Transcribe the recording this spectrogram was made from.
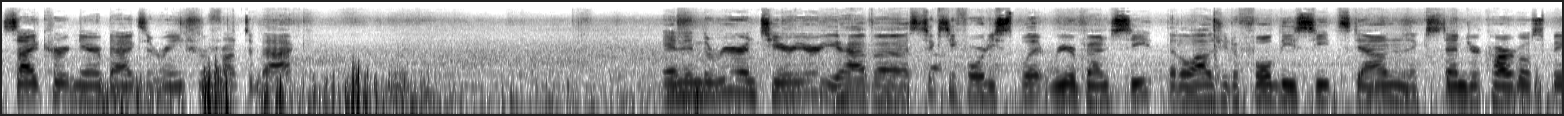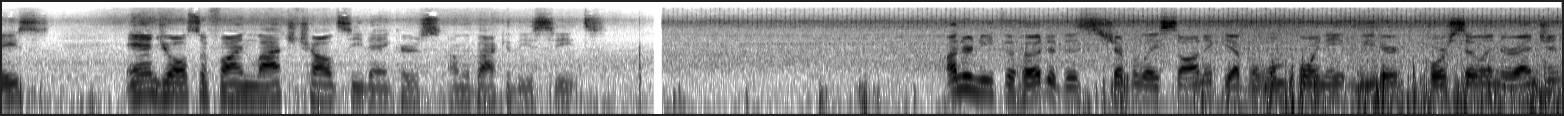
side curtain airbags that range from front to back. And in the rear interior, you have a 60-40 split rear bench seat that allows you to fold these seats down and extend your cargo space. And you also find latch child seat anchors on the back of these seats. Underneath the hood of this Chevrolet Sonic, you have a 1.8 liter four-cylinder engine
